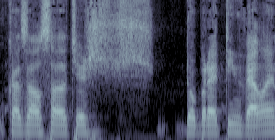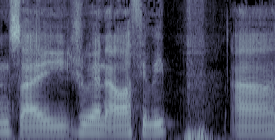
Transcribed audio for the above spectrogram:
Ukázal sa tiež dobré Team Valence, aj Julian Alaphilippe a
